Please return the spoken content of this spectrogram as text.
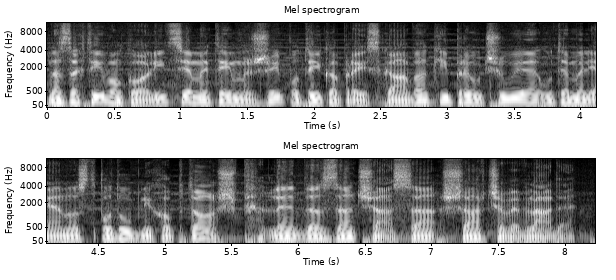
Na zahtevo koalicije medtem že poteka preiskava, ki preučuje utemeljenost podobnih obtožb, le da za časa Šarčeve vlade.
